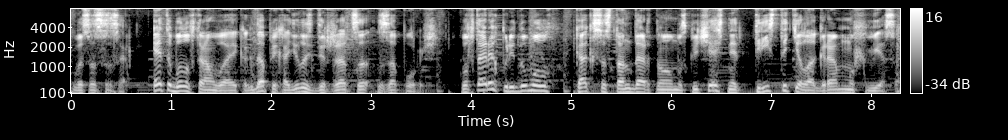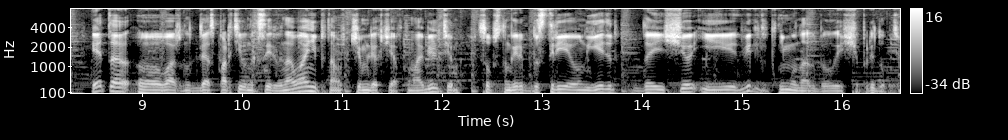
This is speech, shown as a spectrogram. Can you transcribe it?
в СССР. Это было в трамвае, когда приходилось держаться за поручень. Во-вторых, придумал, как со стандартного москвича снять 300 килограммов веса. Это э, важно для спортивных соревнований, потому что чем легче автомобиль, тем, собственно говоря, быстрее он едет. Да еще и двигатель к нему надо было еще придумать.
